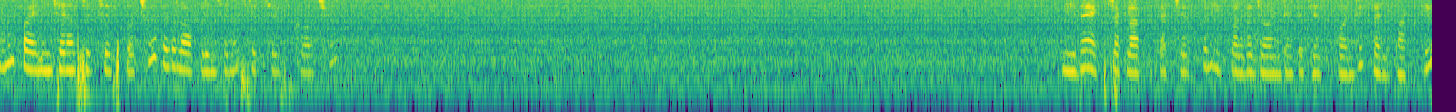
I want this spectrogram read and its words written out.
మనం పైనుంచి అయినా స్టిచ్ చేసుకోవచ్చు లేదా లోపల నుంచి అయినా స్టిచ్ చేసుకోవచ్చు. మీద ఎక్స్ట్రా క్లాత్ కట్ చేసుకొని ఈక్వల్గా జాయింట్ అయితే చేసుకోండి ఫ్రంట్ పార్ట్కి.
